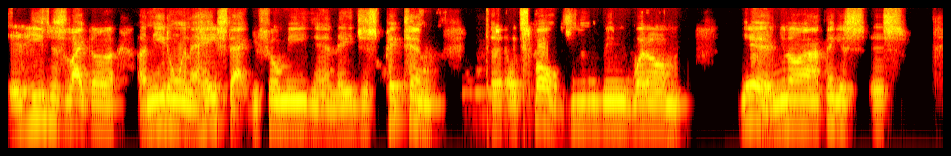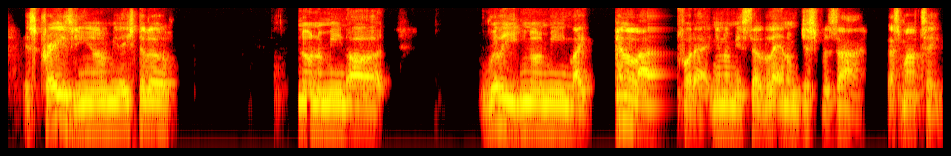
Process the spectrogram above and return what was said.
it, he's just like a, a needle in a haystack, you feel me? And they just picked him to expose, you know what I mean? But um, yeah, you know, I think it's it's it's crazy, you know what I mean? They should have you know what I mean, uh, really, you know what I mean, like penalize for that, you know what I mean, instead of letting them just resign. That's my take.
